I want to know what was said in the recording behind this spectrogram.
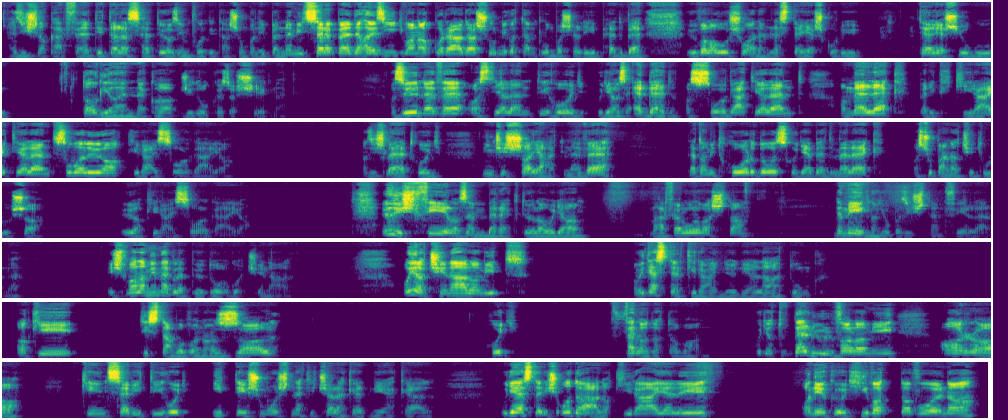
ez is akár feltételezhető, az én fordításomban éppen nem így szerepel, de ha ez így van, akkor ráadásul még a templomba se léphet be. Ő valahol soha nem lesz teljes korú, teljes jogú tagja ennek a zsidó közösségnek. Az ő neve azt jelenti, hogy ugye az ebed az szolgát jelent, a melek pedig királyt jelent, szóval ő a király szolgája. Az is lehet, hogy nincs is saját neve, tehát amit hordoz, hogy ebed melek, az csupán a csitulusa. Ő a király szolgája. Ő is fél az emberektől, ahogy a, már felolvastam, de még nagyobb az Isten félelme. És valami meglepő dolgot csinál olyat csinál, amit, amit Eszter királynőnél látunk, aki tisztában van azzal, hogy feladata van, hogy ott belül valami arra kényszeríti, hogy itt és most neki cselekednie kell. Ugye Eszter is odaáll a király elé, anélkül, hogy hivatta volna,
